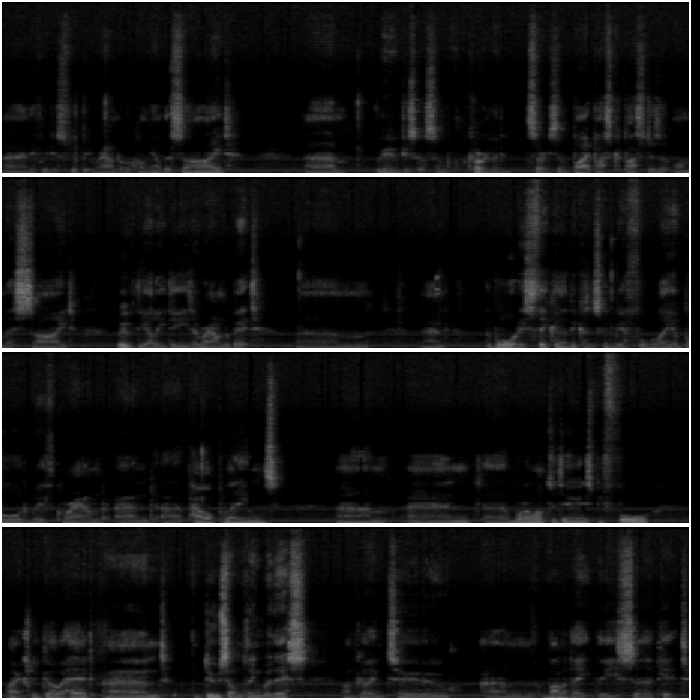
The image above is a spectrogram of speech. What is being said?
and if we just flip it around and look on the other side um, we've just got some current sorry some bypass capacitors on this side. Move the LEDs around a bit. Um, and the board is thicker because it's going to be a four layer board with ground and uh, power planes. Um, and uh, what I want to do is before I actually go ahead and do something with this I'm going to um, validate the circuit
